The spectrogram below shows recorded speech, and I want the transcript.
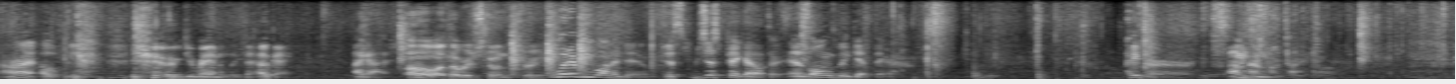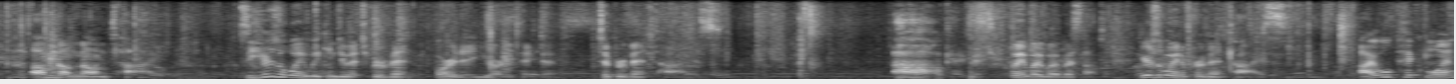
Alright, oh, you, you randomly pick. Okay, I got it. Oh, I thought we were just doing the three. Whatever you want to do, just just pick out there, as long as we get there. Paper. Um nom nom tie. Um nom nom tie. See, here's a way we can do it to prevent, or you already picked it, to prevent ties. Ah, okay, okay. Wait, wait, wait, wait, stop. Here's a way to prevent ties. I will pick one,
